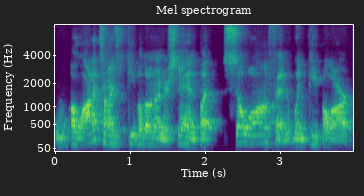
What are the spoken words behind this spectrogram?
a lot of times people don't understand, but so often when people are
